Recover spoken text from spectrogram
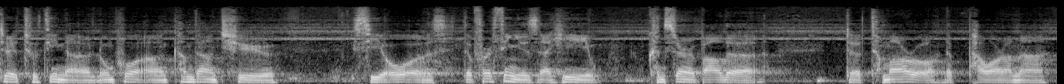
the two things. Uh, Lumpur uh, come down to see all of us. The first thing is that he concerned about the the tomorrow, the Pawarana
